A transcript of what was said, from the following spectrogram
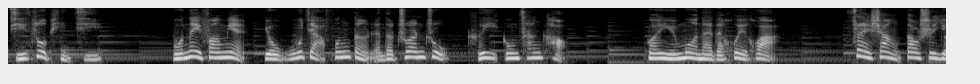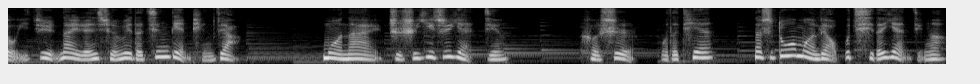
及作品集。国内方面有吴甲峰等人的专著可以供参考。关于莫奈的绘画，塞尚倒是有一句耐人寻味的经典评价：“莫奈只是一只眼睛，可是我的天，那是多么了不起的眼睛啊！”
